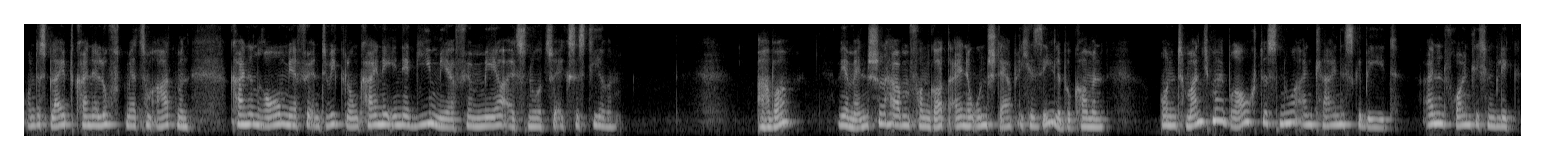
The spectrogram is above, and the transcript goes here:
und es bleibt keine Luft mehr zum Atmen, keinen Raum mehr für Entwicklung, keine Energie mehr für mehr als nur zu existieren. Aber wir Menschen haben von Gott eine unsterbliche Seele bekommen und manchmal braucht es nur ein kleines Gebet, einen freundlichen Blick,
